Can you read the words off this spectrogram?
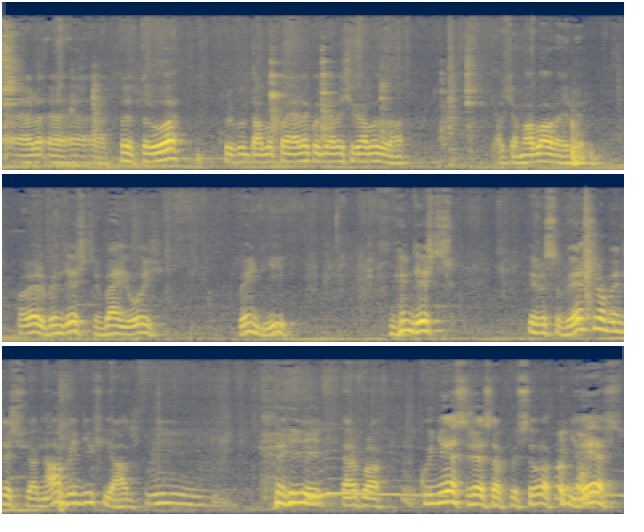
a, a, a patroa perguntava para ela quando ela chegava de lá. Ela chamava a Aurélia. Aurélia, vendeste bem hoje? Vendi. Vendeste. E recebeste ou vendeste fiado? Não, vendi fiado. Hum. E ela falou, conheces essa pessoa? Conheço.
